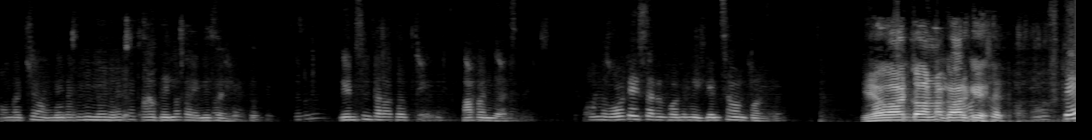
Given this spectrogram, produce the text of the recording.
మొన్న వచ్చాం మీ దగ్గర నేను గెలిచిన తర్వాత వచ్చి ఆ పని చేస్తాం ఓటేసారు అనుకోండి మీకు గెలిచాం అనుకోండి ఏ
